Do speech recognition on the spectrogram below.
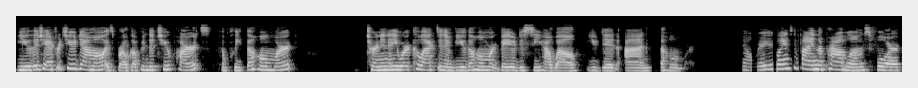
View the Chapter 2 demo. It's broke up into two parts. Complete the homework. Turn in any work collected and view the homework video to see how well you did on the homework. Now, where you're going to find the problems for,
